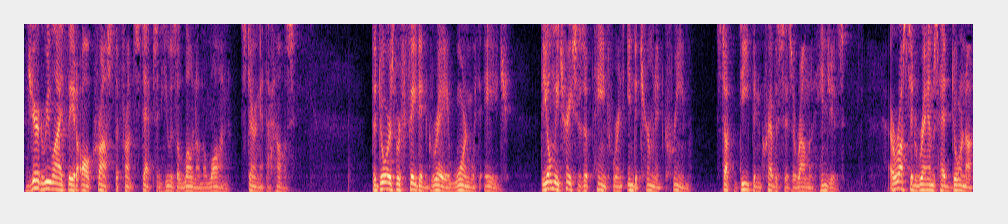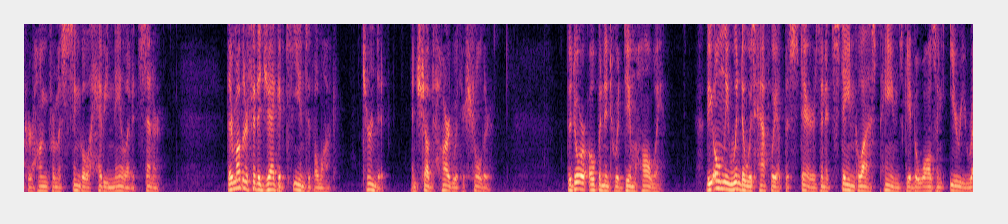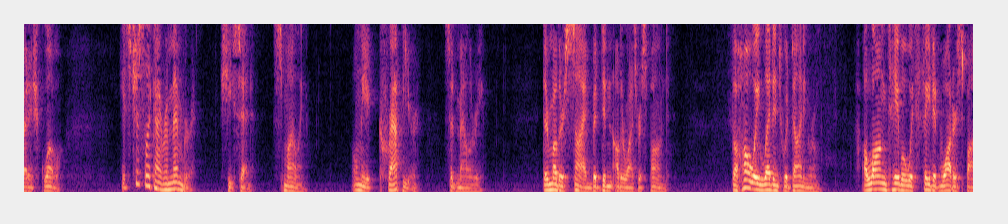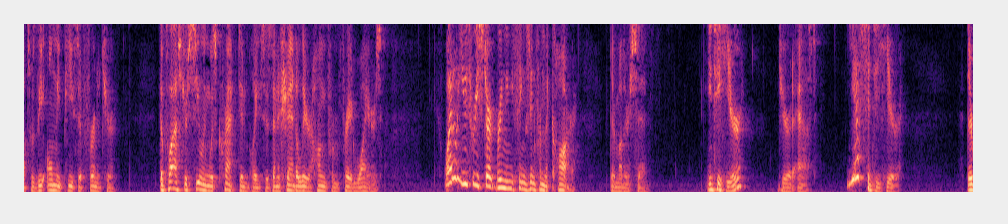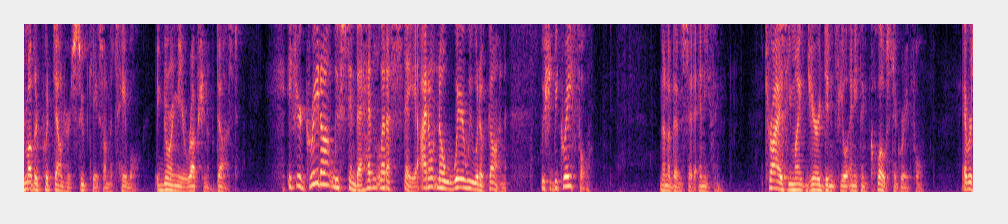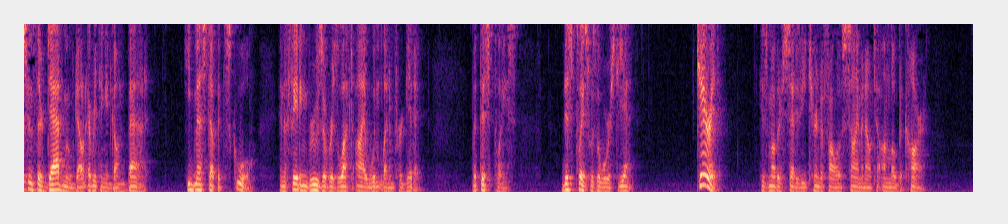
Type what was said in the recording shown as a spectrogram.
Jared realized they had all crossed the front steps and he was alone on the lawn, staring at the house. The doors were faded gray, worn with age. The only traces of paint were an indeterminate cream, stuck deep in crevices around the hinges. A rusted ram's head door knocker hung from a single heavy nail at its center. Their mother fit a jagged key into the lock, turned it, and shoved hard with her shoulder. The door opened into a dim hallway. The only window was halfway up the stairs, and its stained glass panes gave the walls an eerie reddish glow. It's just like I remember, she said, smiling. Only a crappier, said Mallory. Their mother sighed, but didn't otherwise respond. The hallway led into a dining room. A long table with faded water spots was the only piece of furniture. The plaster ceiling was cracked in places, and a chandelier hung from frayed wires. Why don't you three start bringing things in from the car? Their mother said. Into here? Jared asked. Yes, into here. Their mother put down her suitcase on the table ignoring the eruption of dust. If your great aunt Lucinda hadn't let us stay, I don't know where we would have gone. We should be grateful. None of them said anything. Try as he might, Jared didn't feel anything close to grateful. Ever since their dad moved out, everything had gone bad. He'd messed up at school, and the fading bruise over his left eye wouldn't let him forget it. But this place, this place was the worst yet. Jared, his mother said as he turned to follow Simon out to unload the car.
